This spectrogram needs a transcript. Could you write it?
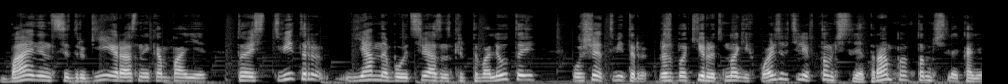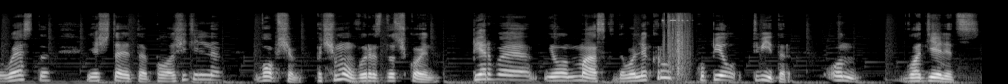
Binance и другие разные компании. То есть Twitter явно будет связан с криптовалютой. Уже Twitter разблокирует многих пользователей, в том числе Трампа, в том числе Канни Уэста. Я считаю это положительно. В общем, почему вырос Dogecoin? Первое, Илон Маск довольно крут, купил Twitter. Он владелец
